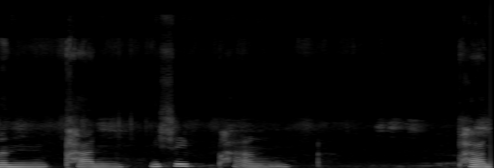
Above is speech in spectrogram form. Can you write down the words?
มันพัน ไม่ใช่พัง พัน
